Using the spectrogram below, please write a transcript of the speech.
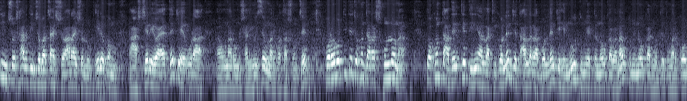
তিনশো, সাড়ে তিনশো বা চারশো, আড়াইশো লোক এরকম আসছে রেওয়ায়তে যে ওরা ওনার অনুসারী হয়েছে ওনার কথা শুনছে। পরবর্তীতে যখন যারা শুনলো না তখন তাদেরকে তিনি আল্লাহ কী করলেন? যে আল্লাহরা বললেন যে, হে নু তুমি একটা নৌকা বানাও। তুমি নৌকার মধ্যে তোমার কম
